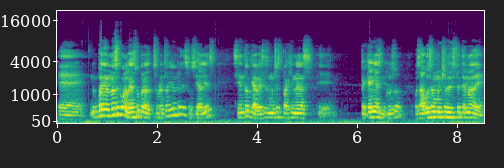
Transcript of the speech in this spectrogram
eh, bueno, no sé cómo lo veas tú, pero sobre todo yo en redes sociales, siento que a veces muchas páginas, eh, pequeñas incluso, o sea, abusan mucho de este tema de,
